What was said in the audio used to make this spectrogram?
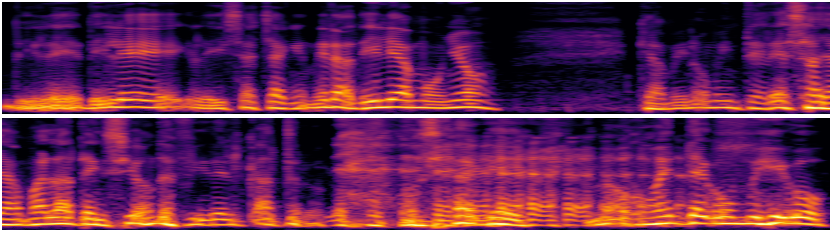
dile, dile, le dice a Chaguín, mira, dile a Muñoz que a mí no me interesa llamar la atención de Fidel Castro. O sea que no cuente conmigo,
